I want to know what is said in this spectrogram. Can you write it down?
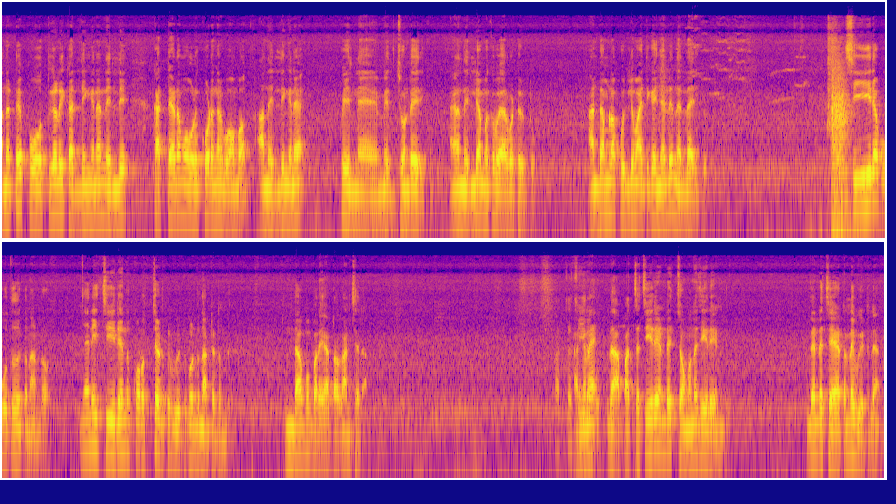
എന്നിട്ട് പോത്തുകൾ ഈ കല്ലിങ്ങനെ നെല്ല് കറ്റയുടെ മുകളിൽ കൂടെ ഇങ്ങനെ പോകുമ്പോൾ ആ നെല്ലിങ്ങനെ പിന്നെ മെതിച്ചുകൊണ്ടേയിരിക്കും. അങ്ങനെ നെല്ല് നമുക്ക് വേർപെട്ട് കിട്ടും. അണ്ട് നമ്മൾ ആ പുല്ല് മാറ്റി കഴിഞ്ഞാൽ നെല്ലായിരിക്കും. ചീര പൂത്ത് നിൽക്കുന്നുണ്ടോ? ഞാൻ ഈ ചീരയിൽ നിന്ന് കുറച്ചെടുത്ത് വീട്ടിൽ കൊണ്ട് നട്ടിട്ടുണ്ട്. ഉണ്ടാകുമ്പോൾ പറയാം കേട്ടോ കാണിച്ചു തരാം അങ്ങനെ ഇതാ പച്ചച്ചീരയുണ്ട് ചുമന്ന ചീരയുണ്ട്. ഇതെന്റെ ചേട്ടന്റെ വീട്ടിലാണ്.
